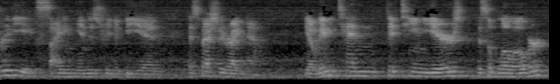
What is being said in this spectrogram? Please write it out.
pretty exciting industry to be in, especially right now. You know, maybe 10, 15 years, this will blow over,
